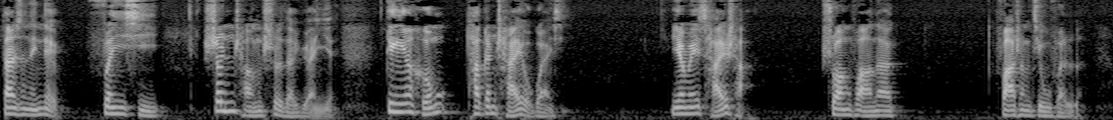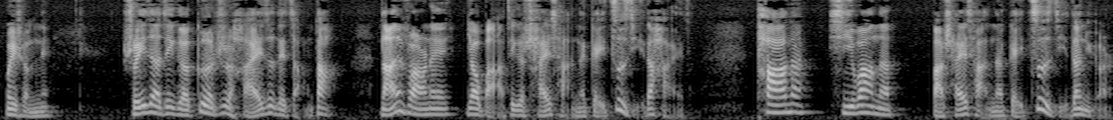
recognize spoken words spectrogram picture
但是你得分析深层次的原因。丁寅和睦，它跟财有关系，因为财产双方呢发生纠纷了。为什么呢？随着这个各自孩子的长大，男方呢要把这个财产呢给自己的孩子，他呢希望呢把财产呢给自己的女儿。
